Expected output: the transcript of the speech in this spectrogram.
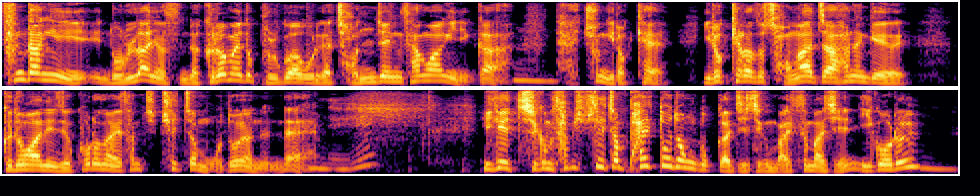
상당히 논란이었습니다. 그럼에도 불구하고 우리가 전쟁 상황이니까 음. 대충 이렇게 이렇게라도 정하자 하는 게 그동안에 이제 코로나의 37.5도였는데 네. 이게 지금 37.8도 정도까지 지금 말씀하신 이거를 음.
